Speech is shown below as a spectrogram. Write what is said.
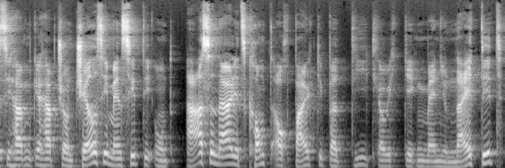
sie haben gehabt schon Chelsea, Man City und Arsenal. Jetzt kommt auch bald die Partie, glaube ich, gegen Man United.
